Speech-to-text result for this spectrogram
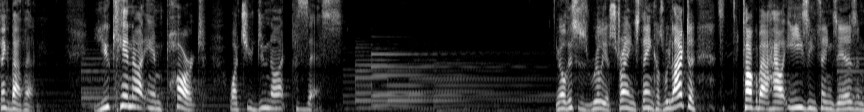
Think about that. You cannot impart what you do not possess. You know, this is really a strange thing because we like to talk about how easy things is and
